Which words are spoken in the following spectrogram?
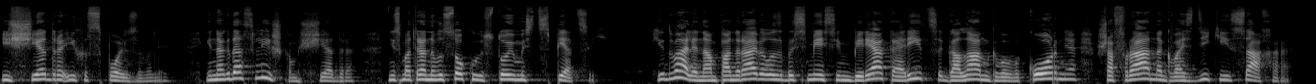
и щедро их использовали – иногда слишком щедро, несмотря на высокую стоимость специй. Едва ли нам понравилась бы смесь имбиря, корицы, голландгового корня, шафрана, гвоздики и сахара.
